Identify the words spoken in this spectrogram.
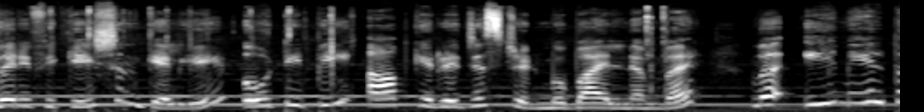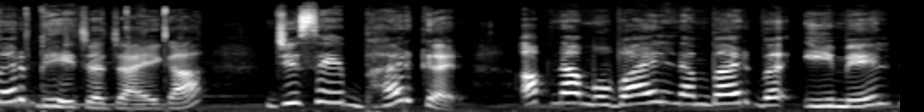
वेरिफिकेशन के लिए ओटीपी आपके रजिस्टर्ड मोबाइल नंबर व ईमेल पर भेजा जाएगा। जिसे भरकर अपना मोबाइल नंबर व ईमेल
